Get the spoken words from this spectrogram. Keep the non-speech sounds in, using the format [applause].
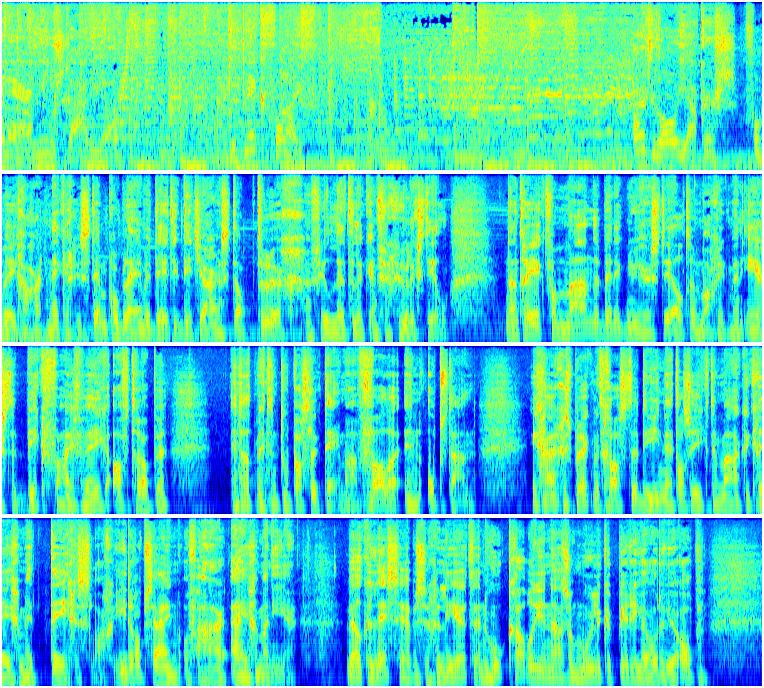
BNR Nieuwsradio. The Big Five. Art Rooijakkers. Vanwege hardnekkige stemproblemen deed ik dit jaar een stap terug en viel letterlijk en figuurlijk stil. Na een traject van maanden ben ik nu hersteld en mag ik mijn eerste Big Five weken aftrappen. En dat met een toepasselijk thema: vallen en opstaan. Ik ga in gesprek met gasten die, net als ik, te maken kregen met tegenslag. Ieder op zijn of haar eigen manier. Welke lessen hebben ze geleerd en hoe krabbel je na zo'n moeilijke periode weer op?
